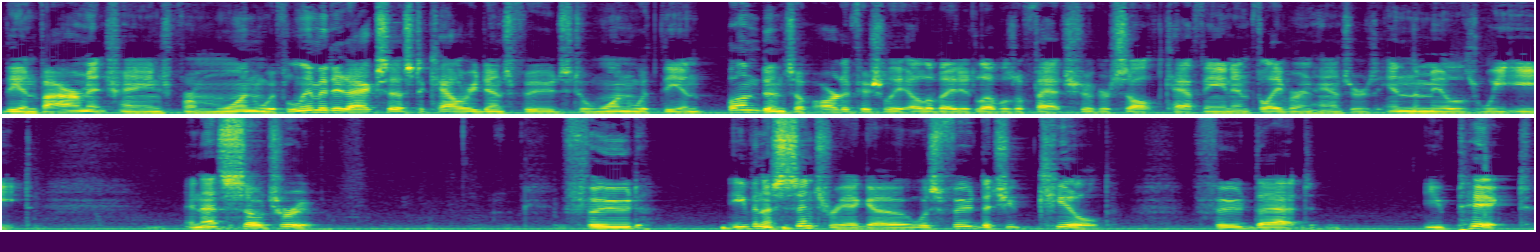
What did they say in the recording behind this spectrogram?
the environment changed from one with limited access to calorie dense foods to one with the abundance of artificially elevated levels of fat, sugar, salt, caffeine, and flavor enhancers in the meals we eat. And that's so true. Food, even a century ago, was food that you killed, food that you picked,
